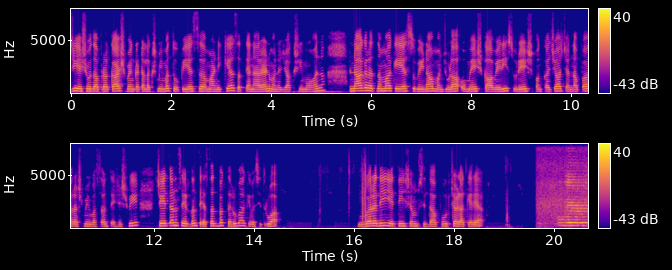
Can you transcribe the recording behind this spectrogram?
ಜಿ ಯಶೋಧ ಪ್ರಕಾಶ್, ವೆಂಕಟಲಕ್ಷ್ಮಿ ಮತ್ತು ಪಿಎಸ್ ಮಾಣಿಕ್ಯ, ಸತ್ಯನಾರಾಯಣ್ ಮನಜಾಕ್ಷಿ ಮೋಹನ್, ನಾಗರತ್ನಮ್ಮ ಕೆಎಸ್ ಸುವೀಣಾ, ಮಂಜುಳಾ, ಉಮೇಶ್ ಕಾವೇರಿ, ಸುರೇಶ್, ಪಂಕಜ, ಚನ್ನಪ್ಪ, ರಶ್ಮಿ, ವಸಂತ್, ಯಶಸ್ವಿ, ಚೇತನ್ ಸೇರಿದಂತೆ ಸದ್ಭಕ್ತರು ಭಾಗವಹಿಸಿದ್ರು. ವರದಿ ಯತೀಶಂ ಸಿದ್ದಾಪುರ್ ಚಳ್ಳಕೆರೆ ಕುಬೇರನಿಗೆ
